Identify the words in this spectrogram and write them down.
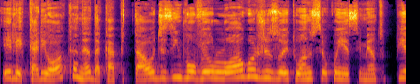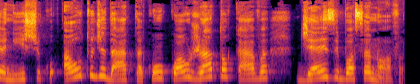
ele é carioca, né, da capital, desenvolveu logo aos 18 anos seu conhecimento pianístico autodidata, com o qual já tocava jazz e bossa nova.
